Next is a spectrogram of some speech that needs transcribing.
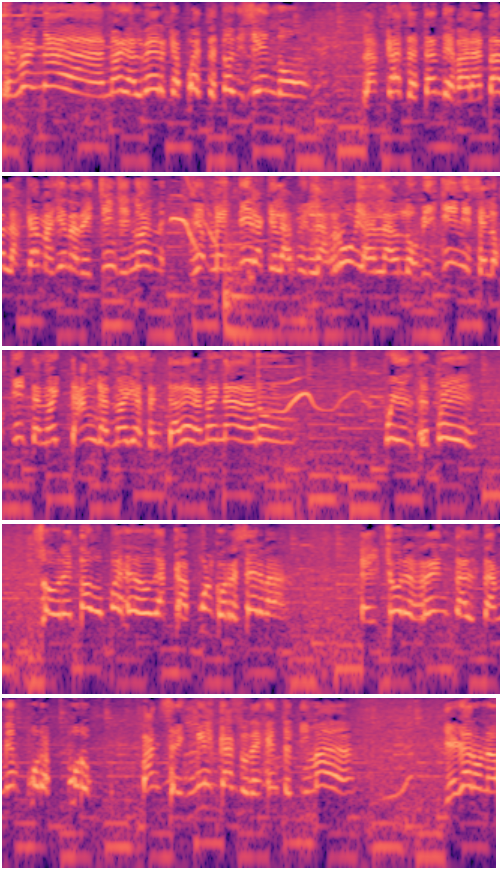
No hay nada, no hay alberca, pues te estoy diciendo. Las casas están desbaratadas, las camas llenas de chinches. No hay, mentira que las, rubias, los bikinis se los quitan. No hay tangas, no hay asentadera, no hay nada, bron. Cuídense, pues. Sobre todo, pues, de Acapulco Reserva. El Chores Rental también puro, puro. Van seis mil casos de gente timada. Llegaron a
